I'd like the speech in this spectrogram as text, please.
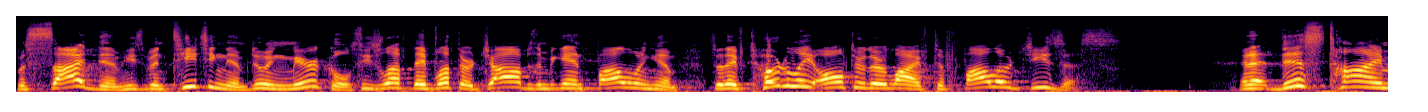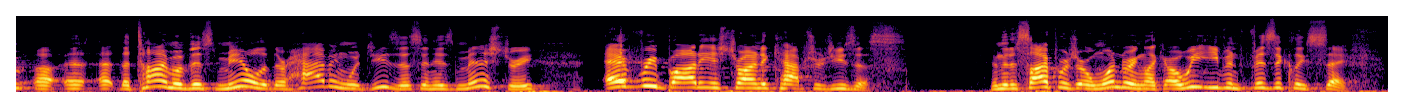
beside them. He's been teaching them, doing miracles. He's left, they've left their jobs and began following him. So they've totally altered their life to follow Jesus. And at this time, uh, at the time of this meal that they're having with Jesus and his ministry, everybody is trying to capture Jesus. And the disciples are wondering, like, are we even physically safe?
